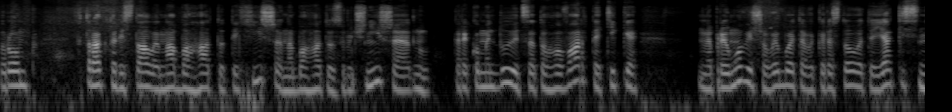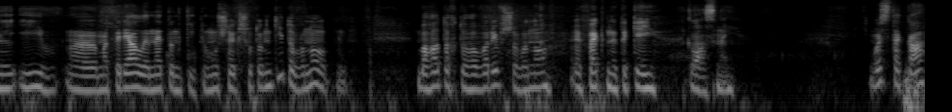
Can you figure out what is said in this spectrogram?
ромб. В тракторі стали набагато тихіше, набагато зручніше. Ну, рекомендую це того варте, тільки при умові, що ви будете використовувати якісні і е, матеріали не тонкі. Тому що якщо тонкі, то воно багато хто говорив, що воно ефект не такий класний. Ось така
